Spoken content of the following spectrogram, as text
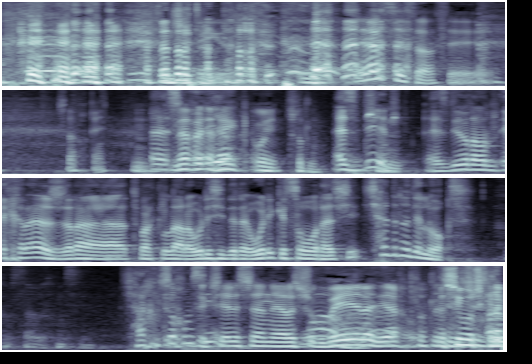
هضرت لا سي سا سي متفقين وي تفضل. عز الدين عز الدين راه الإخراج راه تبارك الله راه هو اللي تيدير هو اللي كيصور هذا الشيء. شحال درنا ديال الوقت؟ شحال داكشي 55 علاش أنا راه شو قبيله ديال 35 ماشي مشكل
